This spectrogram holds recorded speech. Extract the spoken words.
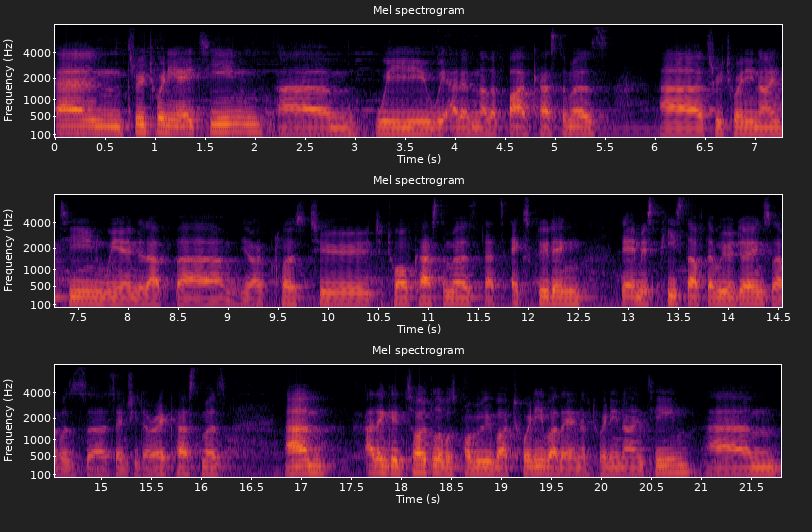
and through 2018, um, we, we added another five customers. Uh, through 2019, we ended up um, you know, close to, to 12 customers. That's excluding the MSP stuff that we were doing, so that was uh, essentially direct customers. Um, I think in total it was probably about 20 by the end of 2019. Um,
